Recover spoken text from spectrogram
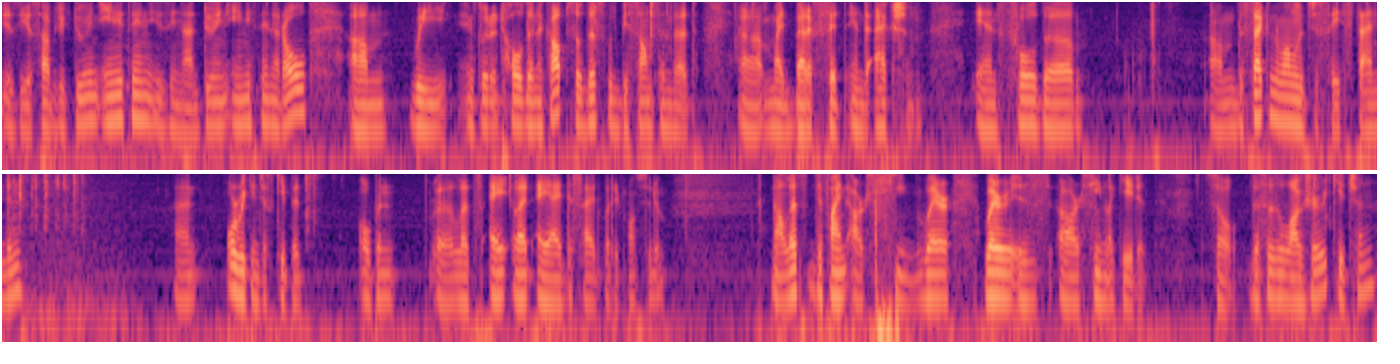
Is your subject doing anything? Is he not doing anything at all? Um, we included holding a cup, so this would be something that uh, might better fit in the action. And for the um, the second one, let's just say standing, and or we can just keep it open. Uh, let's a let AI decide what it wants to do. Now let's define our scene. Where where is our scene located? So this is a luxury kitchen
